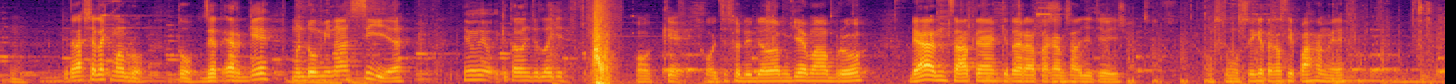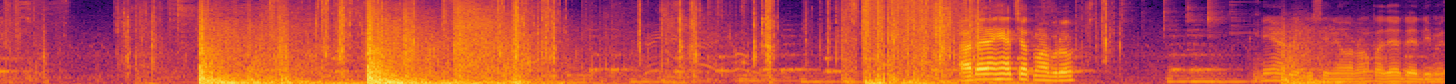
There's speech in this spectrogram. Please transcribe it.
Hmm, Kita kasih like mah bro. Tuh, ZRG mendominasi ya. Yuk, yuk, kita lanjut lagi. Oke, Ocha sudah di dalam game mah bro. Dan saatnya kita ratakan saja cuy. Musuh-musuh kita kasih paham ya. Ada yang headshot mah bro. Kayaknya ada di sini orang tadi ada di mid.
